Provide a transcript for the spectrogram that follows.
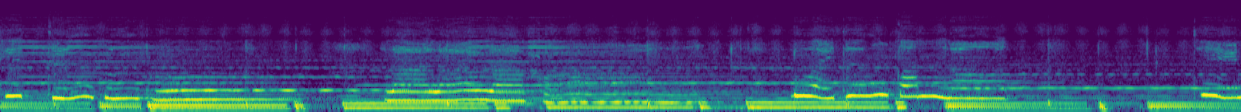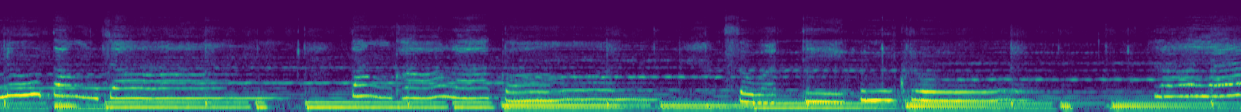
คิดถึงคุณครูลาแล้วลาก่อนด้วยถึงกำหนดที่หนูต้องจอง สวัสดีคุณครูลาแล้ว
